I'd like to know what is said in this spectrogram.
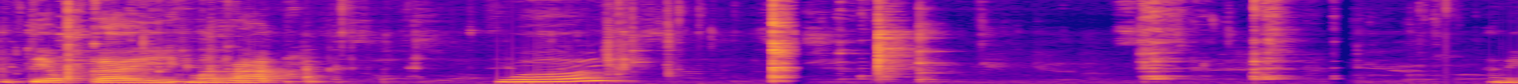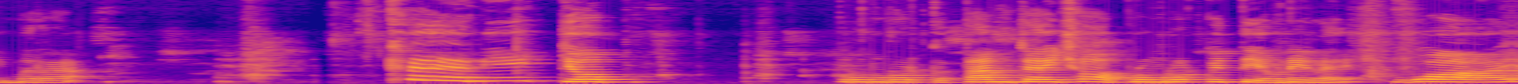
ก๋วยเตี๋ยวไก่มะระเว้ยอันนี้มะระ แค่นี้จบป รุงรสก็ตามใจชอบปรุงรสก๋วยเตี๋ยวนี่แหละหวาย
